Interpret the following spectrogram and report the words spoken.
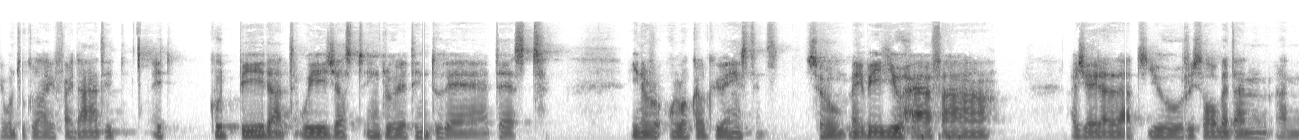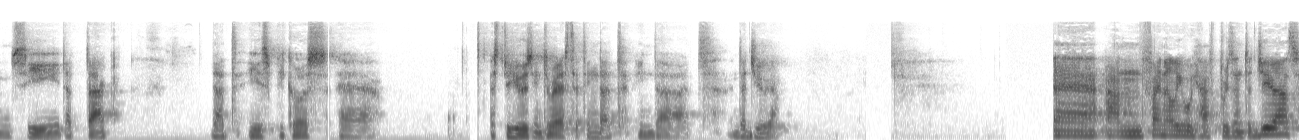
I want to clarify that. It, it could be that we just include it into the test in a local QA instance. So maybe you have a, a Jira that you resolve it and, and see that tag. That is because uh, S2U is interested in that in that in that Jira. Uh, and finally, we have presented Jiras.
